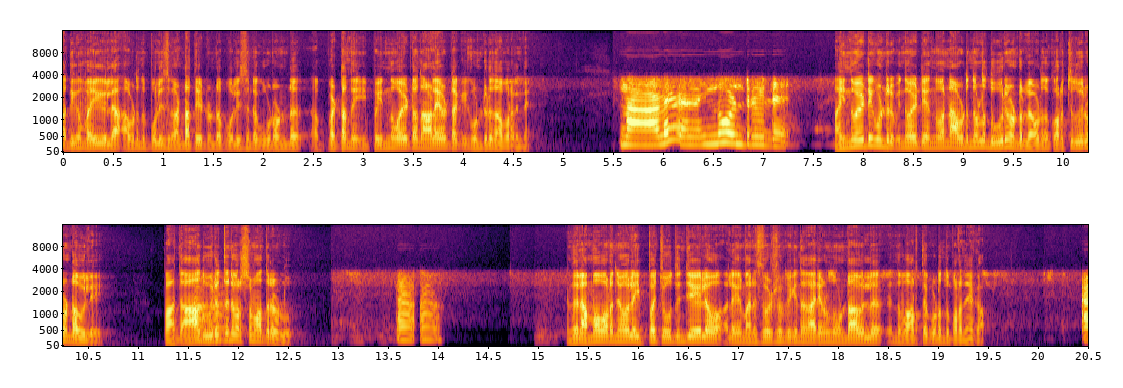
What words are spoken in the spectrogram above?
അധികം വൈകില്ല. അവിടുന്ന് പോലീസ് കണ്ടെത്തിയിട്ടുണ്ട് പോലീസിന്റെ കൂടെ ഉണ്ട്. പെട്ടെന്ന് ഇപ്പൊ ഇന്ന് വൈകിട്ടോ നാളെയോട്ടൊക്കെ കൊണ്ടുവരുന്നാ പറയുന്നത് നാളെ ഇന്ന് കൊണ്ടുവരൂലേ? ആ ഇന്ന് വൈകിട്ട് കൊണ്ടുവരും. ഇന്ന് വൈകിട്ട് എന്ന് പറഞ്ഞാൽ അവിടുന്ന് നിന്നുള്ള ദൂരം ഉണ്ടല്ലോ. അവിടുന്ന് കുറച്ച് ദൂരം ഉണ്ടാവില്ലേ അപ്പൊ അത് ആ ദൂരത്തിന്റെ പ്രശ്നം മാത്രമേ ഉള്ളൂ. എന്തായാലും അമ്മ പറഞ്ഞ പോലെ ഇപ്പൊ ചോദ്യം ചെയ്യലോ അല്ലെങ്കിൽ മനസ്സ് വിഷമിപ്പിക്കുന്ന കാര്യങ്ങളൊന്നും ഉണ്ടാവില്ല എന്ന് വാർത്ത കൂടെ ഒന്ന് പറഞ്ഞേക്കാം. ആ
